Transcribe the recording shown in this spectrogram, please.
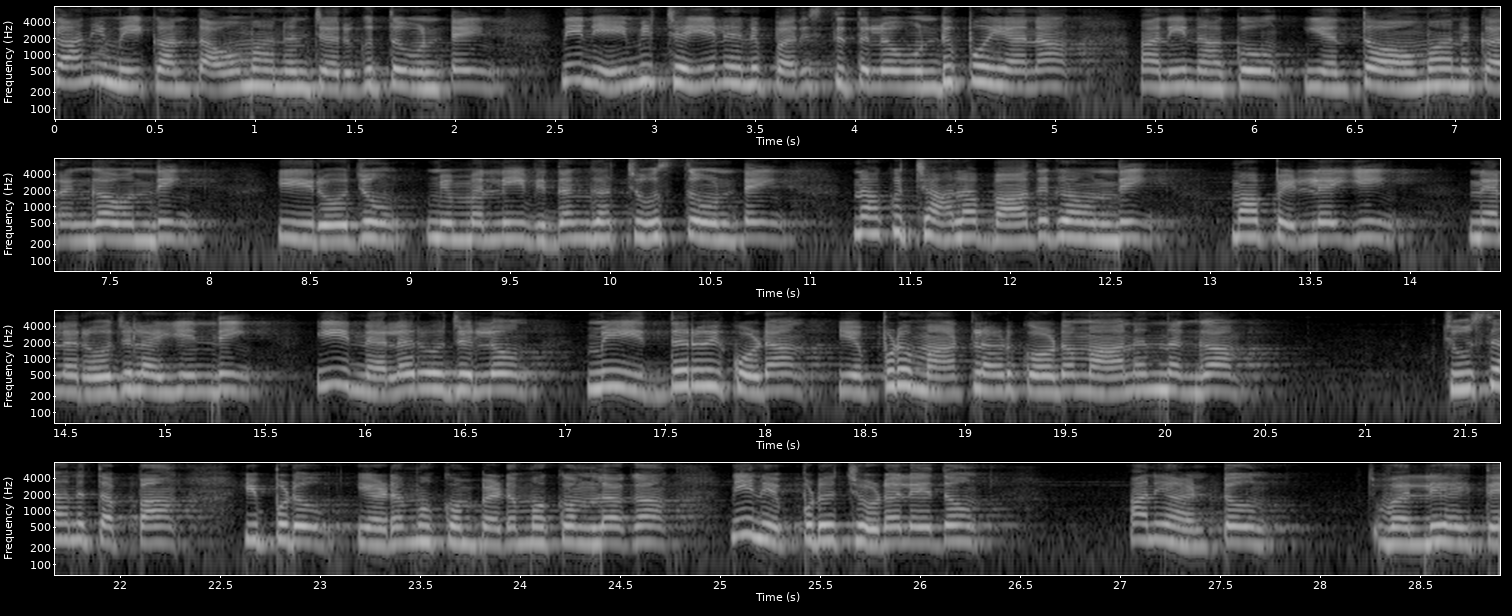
కానీ మీకు అంత అవమానం జరుగుతూ ఉంటే నేనేమీ చెయ్యలేని పరిస్థితిలో ఉండిపోయానా అని నాకు ఎంతో అవమానకరంగా ఉంది. ఈరోజు మిమ్మల్ని ఈ విధంగా చూస్తూ ఉంటే నాకు చాలా బాధగా ఉంది. మా పెళ్ళయ్యి నెల రోజులు అయ్యింది ఈ నెల రోజుల్లో మీ ఇద్దరు కూడా ఎప్పుడు మాట్లాడుకోవడం ఆనందంగా చూశాను తప్ప ఇప్పుడు ఎడముఖం పెడముఖంలాగా నేను ఎప్పుడూ చూడలేదు అని అంటూ వల్లి అయితే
